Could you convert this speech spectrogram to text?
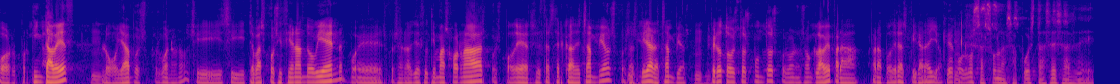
por, por quinta vez, Mm. luego ya, pues, pues bueno, ¿no? Si, si te vas posicionando bien, pues, pues en las diez últimas jornadas, pues poder, si estás cerca de Champions, pues aspirar a Champions. Pero todos estos puntos, pues bueno, son clave para, para poder aspirar a ello. Qué golosas son las apuestas esas de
